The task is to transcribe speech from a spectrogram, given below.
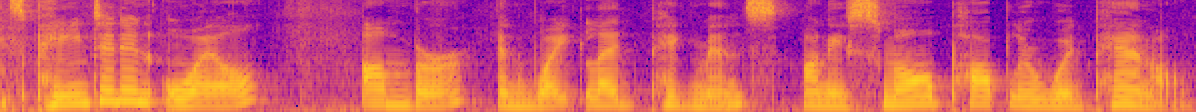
It's painted in oil umber, and white lead pigments on a small poplar wood panel.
